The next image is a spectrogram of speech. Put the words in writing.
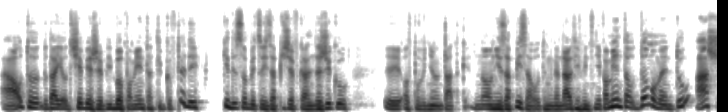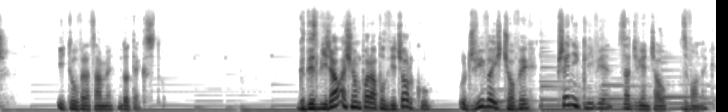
a autor dodaje od siebie, że Bilbo pamięta tylko wtedy, kiedy sobie coś zapisze w kalendarzyku, yy, odpowiednią notatkę. No, nie zapisał o tym Gandalfie, więc nie pamiętał do momentu, aż... I tu wracamy do tekstu. Gdy zbliżała się pora podwieczorku, u drzwi wejściowych przenikliwie zadźwięczał dzwonek.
